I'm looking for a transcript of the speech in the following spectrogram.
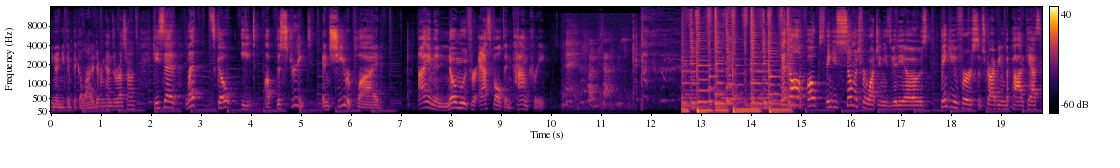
you know, and you can pick a lot of different kinds of restaurants. He said, Let's go eat up the street. And she replied, I am in no mood for asphalt and concrete. That's all, folks. Thank you so much for watching these videos. Thank you for subscribing to the podcast.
